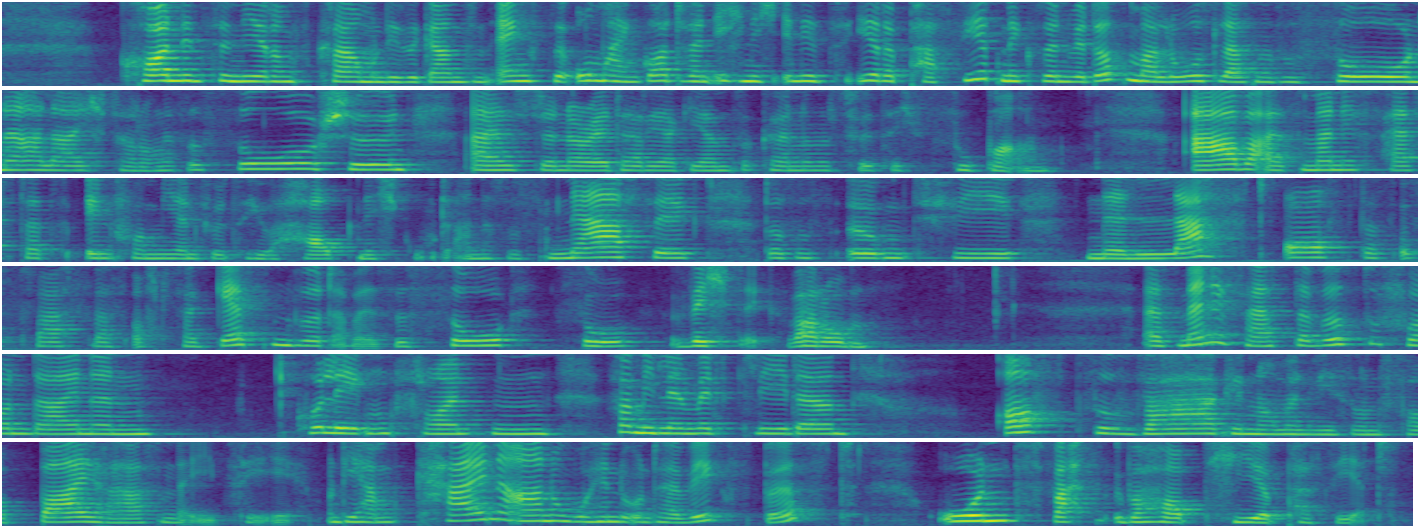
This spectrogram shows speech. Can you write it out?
Konditionierungskram und diese ganzen Ängste, oh mein Gott, wenn ich nicht initiiere, passiert nichts, wenn wir das mal loslassen, es ist so eine Erleichterung. Es ist so schön, als Generator reagieren zu können und es fühlt sich super an. Aber als Manifester zu informieren fühlt sich überhaupt nicht gut an. Das ist nervig, das ist irgendwie eine Last oft, das ist was, was oft vergessen wird, aber es ist so, so wichtig. Warum? Als Manifester wirst du von deinen Kollegen, Freunden, Familienmitgliedern oft so wahrgenommen wie so ein vorbeirasender ICE. Und die haben keine Ahnung, wohin du unterwegs bist und was überhaupt hier passiert.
